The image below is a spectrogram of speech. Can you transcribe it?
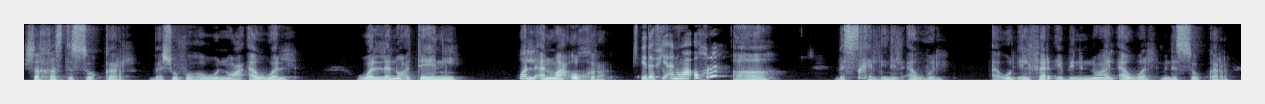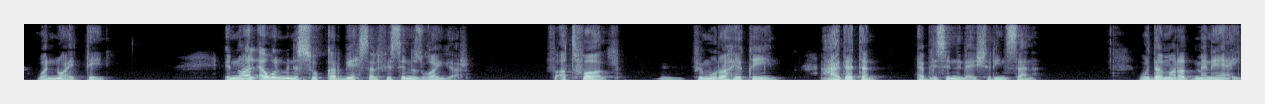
شخصت السكر بشوفه هو نوع أول ولا نوع تاني ولا أنواع أخرى. إيه ده في أنواع أخرى؟ آه بس خليني الأول أقول إيه الفرق بين النوع الأول من السكر والنوع التاني. النوع الأول من السكر بيحصل في سن صغير في أطفال. في مراهقين عادة قبل سن العشرين سنة وده مرض مناعي.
